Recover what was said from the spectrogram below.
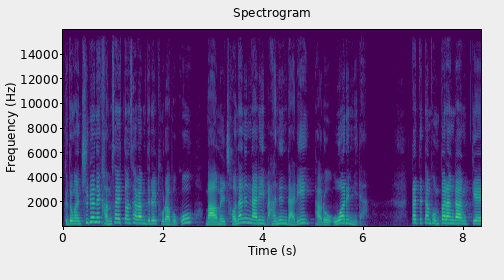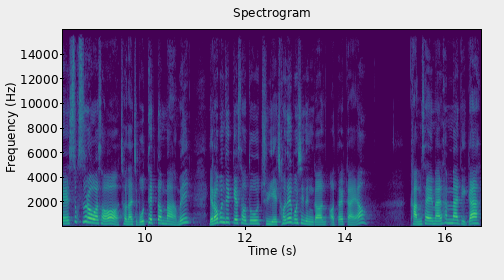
그동안 주변에 감사했던 사람들을 돌아보고 마음을 전하는 날이 많은 달이 바로 5월입니다. 따뜻한 봄바람과 함께 쑥스러워서 전하지 못했던 마음을 여러분들께서도 주위에 전해보시는 건 어떨까요? 감사의 말 한마디가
